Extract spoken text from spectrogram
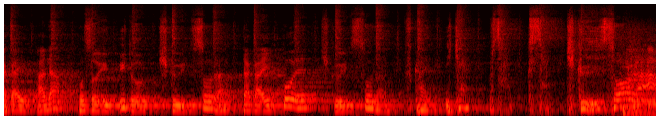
高い花細い糸低い空高い声低い空深い池うさい臭い低い空。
